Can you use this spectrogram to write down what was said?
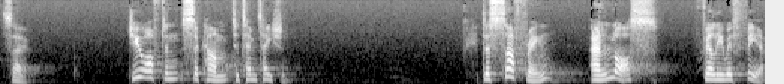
So, do you often succumb to temptation? Does suffering and loss fill you with fear?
